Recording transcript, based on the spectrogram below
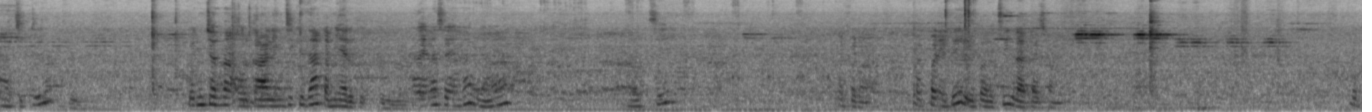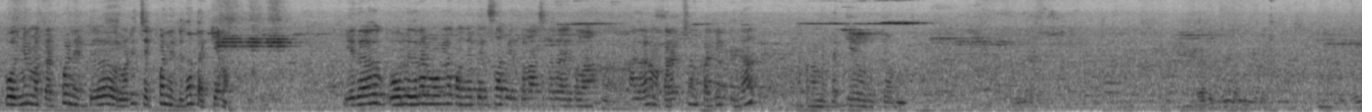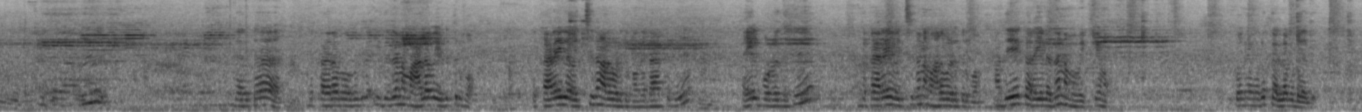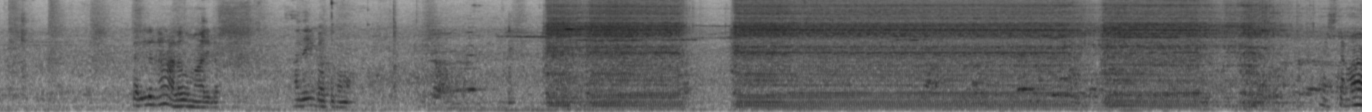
வச்சுட்டு கொஞ்சம் தான் ஒரு கால் இன்ச்சுக்கு தான் கம்மியாக இருக்குது அதை என்ன செய்யணும்னா வச்சு கட் பண்ணிடணும் கட் பண்ணிவிட்டு இப்போ வச்சு இதில் அட்டாச் பண்ணணும். எப்போதுமே நம்ம கட் பண்ணிவிட்டு ஒரு வாட்டி செக் பண்ணிவிட்டு தான் தைக்கணும். ஏதாவது ஒரு இதில் நூலில் கொஞ்சம் பெருசாக போயிருக்கலாம் சின்னதாக இருக்கலாம். அதெல்லாம் நம்ம கரெக்ஷன் பண்ணிட்டு தான் அப்போ நம்ம தைக்க வந்து இந்த இருக்கா இந்த கரை பகுதியில் இதுதான் நம்ம அளவு எடுத்துருக்கோம். இப்போ கரையில் வச்சு தான் அளவு எடுத்துருக்கோம். இந்த டாட்டுக்கு தையல் போடுறதுக்கு இந்த கரையை வச்சு தான் நம்ம அளவு எடுத்துருக்கோம். அதே கரையில் தான் நம்ம வைக்கணும். கொஞ்சம் கூட தள்ளக்கூடாது. தள்ளுனா அளவு மாறிடும். அதையும் பார்த்துக்கணும். கஷ்டமா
